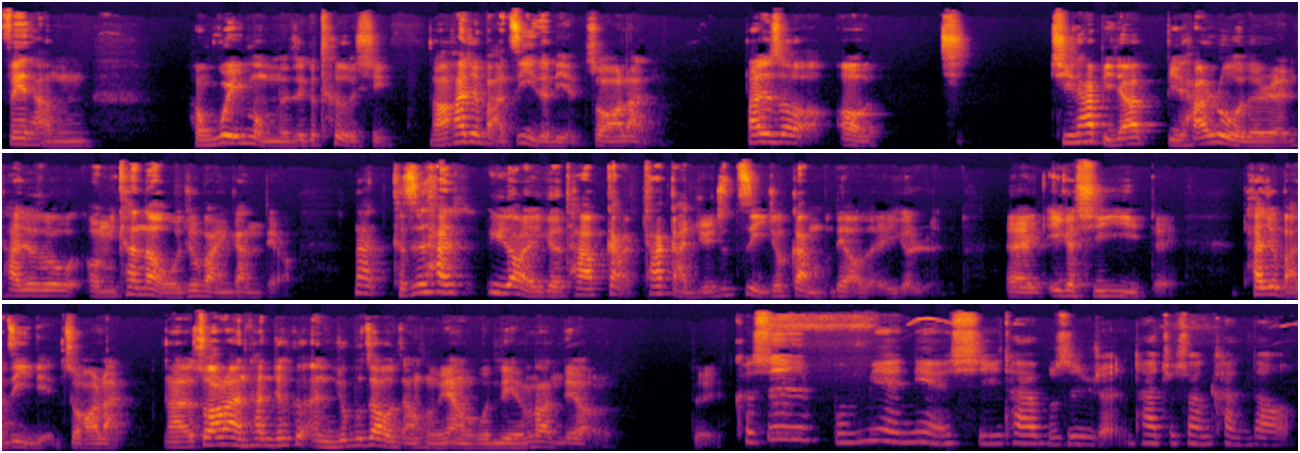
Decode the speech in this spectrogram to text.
非常很威猛的这个特性，然后他就把自己的脸抓烂，他就说哦，其其他比较比他弱的人，他就说哦，你看到我就把你干掉。那可是他遇到一个他干他感觉就自己就干不掉的一个人，呃，一个蜥蜴，对，他就把自己脸抓烂，那抓烂他就嗯你就不知道我长什么样，我脸烂掉了。可是不灭颞蜥，他又不是人，他就算看到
